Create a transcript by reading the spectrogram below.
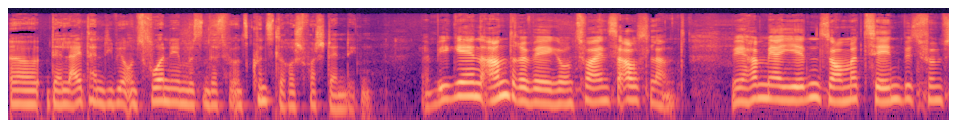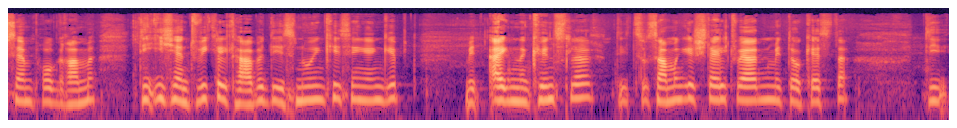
äh, der Leitern, die wir uns vornehmen müssen, dass wir uns künstlerisch verständigen. Ja, wir gehen andere Wege, und zwar ins Ausland. Wir haben ja jeden Sommer 10 bis 15 Programme, die ich entwickelt habe, die es nur in Kissingen gibt, mit eigenen Künstlern, die zusammengestellt werden mit Orchester, die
